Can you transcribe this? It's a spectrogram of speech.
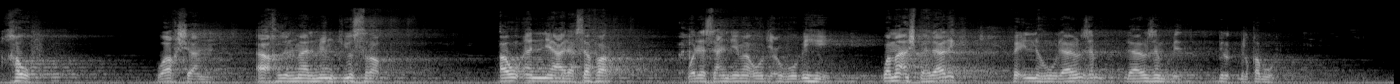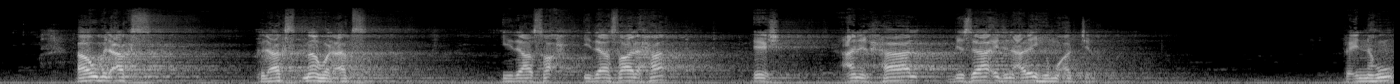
خوف. وأخشى أن آخذ المال منك يسرق أو أني على سفر وليس عندي ما أودعه به. وما أشبه ذلك فإنه لا يلزم لا يلزم بالقبول. أو بالعكس بالعكس ما هو العكس؟ إذا صح إذا صالح إيش؟ عن الحال بزائد عليه مؤجلا فإنه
